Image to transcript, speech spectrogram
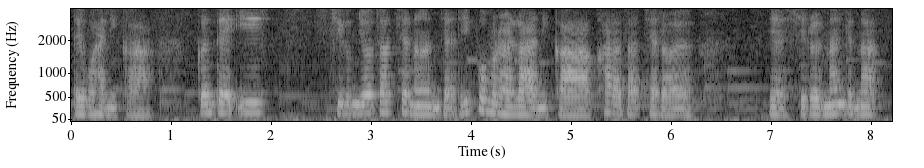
되고 하니까 근데 이 지금 요 자체는 이제 리폼을 하려 하니까 카라 자체를 예 실을 남겨놨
